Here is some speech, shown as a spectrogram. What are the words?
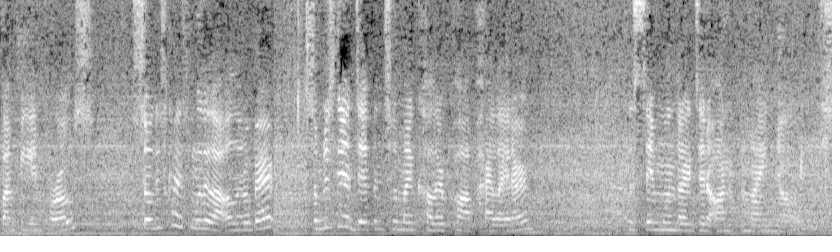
bumpy and gross. So this kind of smooth it out a little bit. So I'm just going to dip into my ColourPop highlighter. The same one that I did on my nose.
